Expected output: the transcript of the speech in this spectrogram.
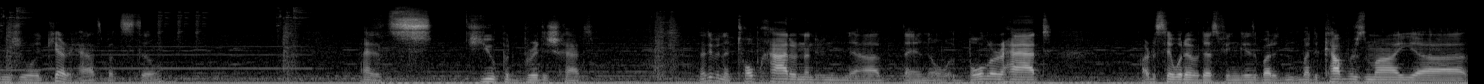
Usually carry hats, but still. I had a stupid British hat. Not even a top hat or not even, uh, I don't know, a bowler hat. Hard to say whatever this thing is, but it, but it covers my uh,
